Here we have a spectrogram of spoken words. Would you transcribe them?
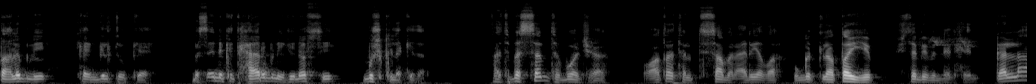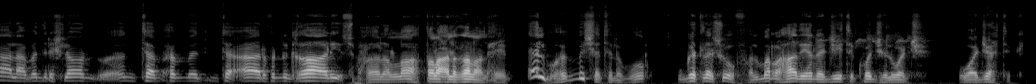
طالبني كان قلت okay. بس إنك تحاربني في نفسي مشكلة كذا. فتبسمت بوجهه وأعطيته الابتسامة العريضة وقلت له طيب إيش تبي مني الحين؟ قال لا لا ما أدري شلون. أنت محمد أنت عارف إنك غالي. سبحان الله طلع الغلا الحين. المهم مشت الأمور وقلت له شوف المره هذه أنا جيتك وجه لوجه وواجهتك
